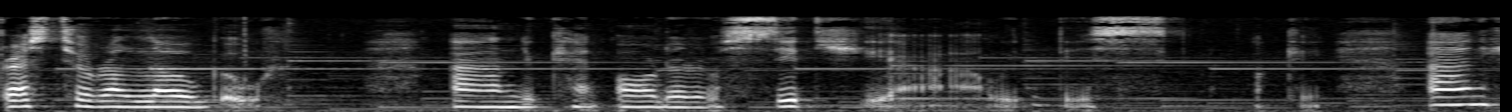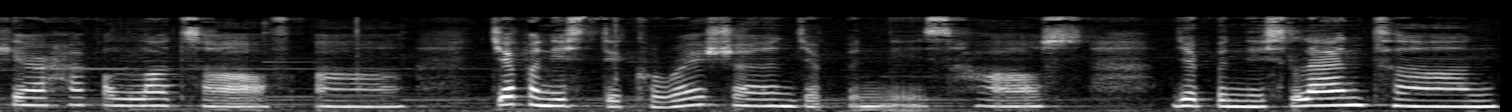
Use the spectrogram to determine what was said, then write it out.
restaurant logo and you can order a seat here with this. Okay. And here I have a lot of uh, Japanese decoration Japanese house Japanese lantern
